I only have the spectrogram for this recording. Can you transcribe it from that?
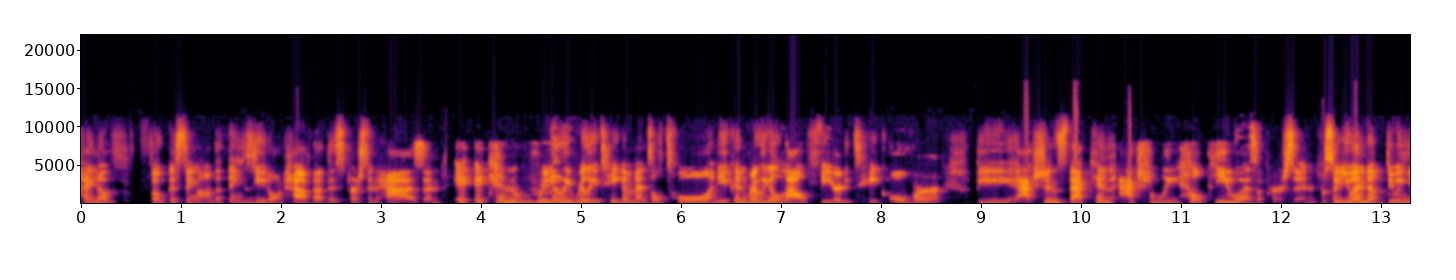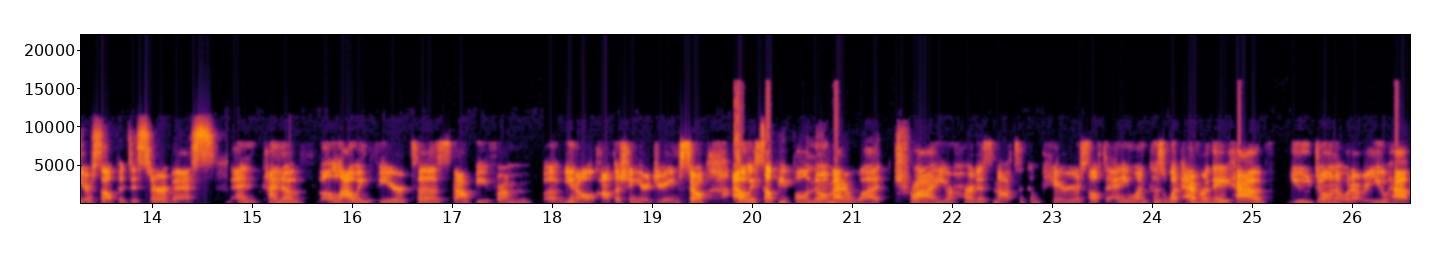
kind of focusing on the things you don't have that this person has, and it, it can really, really take a mental toll, and you can really allow fear to take over the actions that can actually help you as a person. So you end up doing yourself a disservice and kind of allowing fear to stop you from, uh, you know, accomplishing your dreams. So I always tell people no matter what, try your hardest not to compare yourself to anyone because whatever they have, you don't, and whatever you have,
